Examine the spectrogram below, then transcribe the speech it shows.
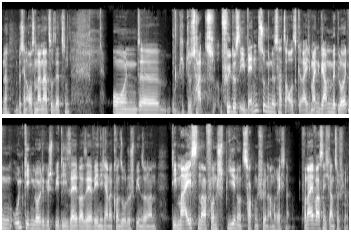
ne, ein bisschen auseinanderzusetzen. Und äh, das hat für das Event zumindest hat's ausgereicht. Ich meine, wir haben mit Leuten und gegen Leute gespielt, die selber sehr wenig an der Konsole spielen, sondern die meisten davon spielen und zocken schön am Rechner. Von daher war es nicht ganz so schlimm.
